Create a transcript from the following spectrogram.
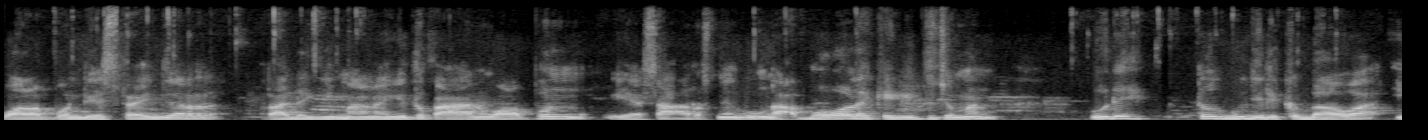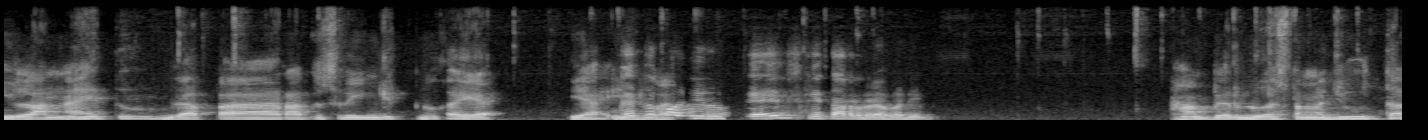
walaupun dia stranger rada gimana gitu kan. Walaupun ya seharusnya gue nggak boleh kayak gitu. Cuman udah tuh gue jadi kebawa hilang aja tuh berapa ratus ringgit. Gue kayak ya iya kalau dirupiahin sekitar berapa nih hampir dua setengah juta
